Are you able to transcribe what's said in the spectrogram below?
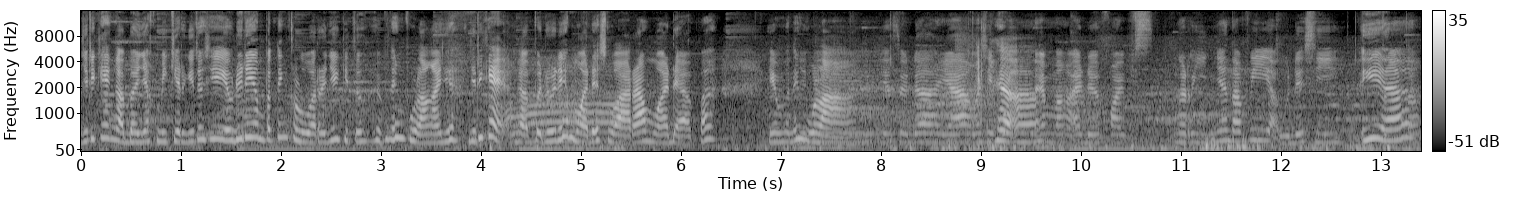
Jadi kayak nggak banyak mikir gitu sih. Ya udah deh yang penting keluar aja gitu. Yang penting pulang aja. Jadi kayak nggak peduli deh mau ada suara mau ada apa. Yang penting Jadi, pulang. Ya sudah ya, meskipun Ya. emang ada vibes ngerinya tapi ya udah sih. iya.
